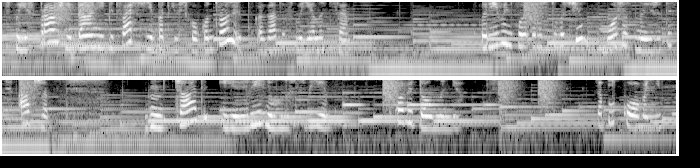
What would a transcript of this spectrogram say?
свої справжні дані, підтвердження батьківського контролю і показати своє лице. Рівень користувачів може знижитися, адже чат і різні голосові повідомлення заблоковані.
